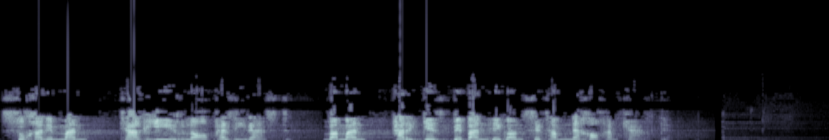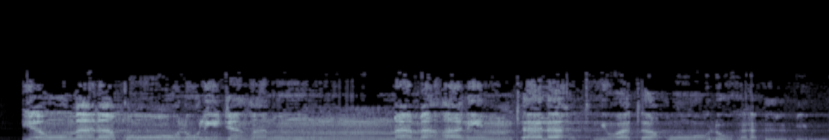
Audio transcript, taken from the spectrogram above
سخن من تغییر ناپذیر است و من هرگز به بندگان ستم نخواهم کرد. یوم نقول لجهنم هل امتلأت وتقول هل من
